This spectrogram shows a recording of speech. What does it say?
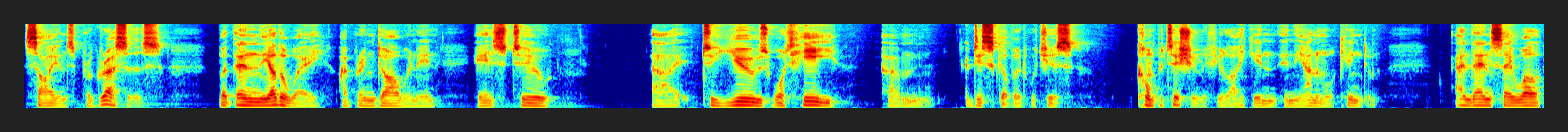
science progresses, but then the other way I bring Darwin in is to uh, to use what he um, discovered, which is competition, if you like, in, in the animal kingdom, and then say, well,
